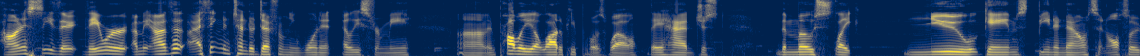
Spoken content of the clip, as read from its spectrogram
honestly, they they were. I mean, I th I think Nintendo definitely won it, at least for me, um, and probably a lot of people as well. They had just the most like new games being announced, and also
